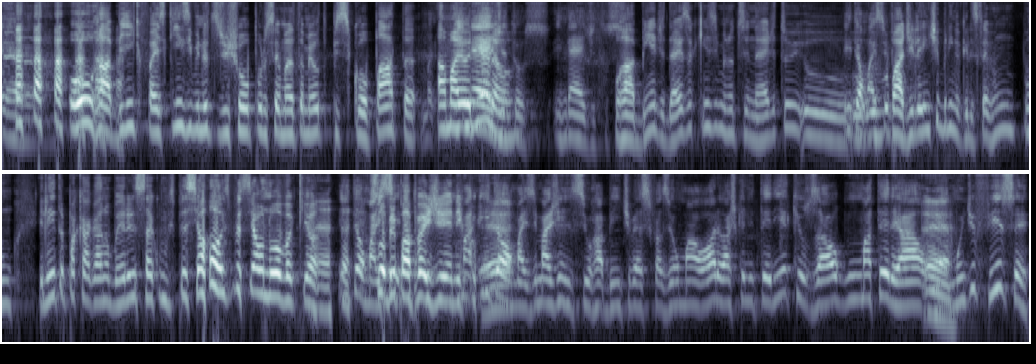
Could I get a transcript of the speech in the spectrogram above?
É, ou o Rabin, que faz 15 minutos de show por semana, também outro psicopata, a maioria não. inéditos, Inéditos. O Rabin é de 10 a 15 minutos inédito e o, Então, o, mas o se- Padilha a gente brinca, que ele escreve um, um- Ele entra pra cagar no banheiro ele sai com um especial, um especial novo aqui, ó. Então, mas sobre se- papel higiênico. Ma- então, É. mas imagine se o Rabin tivesse que fazer uma hora, eu acho que ele teria que usar algum material. É. né? É muito difícil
